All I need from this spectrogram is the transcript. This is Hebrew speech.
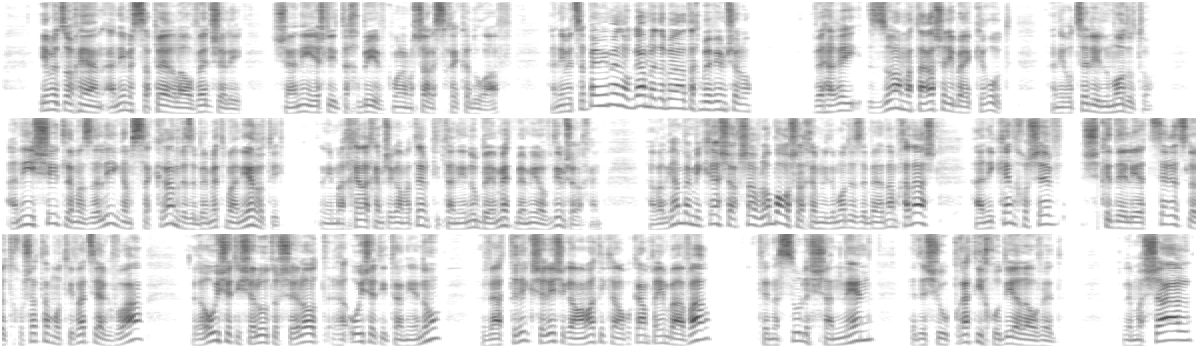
אם לצורך העניין אני מספר לעובד שלי שאני יש לי תחביב, כמו למשל לשחק כדורעף, אני מצפה ממנו גם לדבר על התחביבים שלו. והרי זו המטרה שלי בהיכרות, אני רוצה ללמוד אותו. אני אישית, למזלי, גם סקרן וזה באמת מעניין אותי. אני מאחל לכם שגם אתם תתעניינו באמת במי העובדים שלכם. אבל גם במקרה שעכשיו לא בראש לכם ללמוד איזה בן אדם חדש, אני כן חושב שכדי לייצר אצלו את תחושת המוטיבציה הגבוהה, ראוי שתשאלו אותו שאלות, ראוי שתתעניינו, והטריק שלי, שגם אמרתי כמה, פעמים בעבר, תנסו לשנן איזשהו פרט ייחודי על העובד. למשל,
